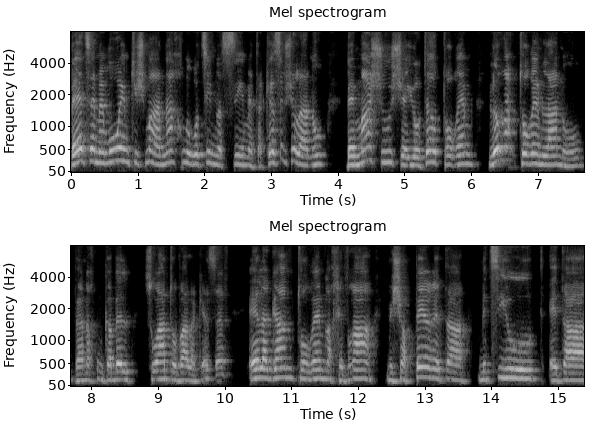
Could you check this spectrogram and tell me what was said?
בעצם הם אומרים, תשמע, אנחנו רוצים לשים את הכסף שלנו במשהו שיותר תורם, לא רק תורם לנו ואנחנו נקבל תשואה טובה לכסף, אלא גם תורם לחברה, משפר את המציאות, את, ה,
